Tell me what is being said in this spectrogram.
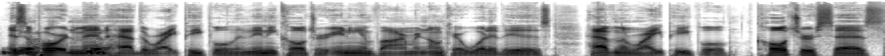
it's yeah. important, man, yeah. to have the right people in any culture, any environment. I don't care what it is. Having the right people, culture says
